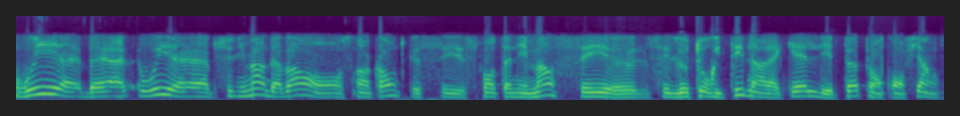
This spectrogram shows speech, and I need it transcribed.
Oui, euh, ben, oui, absolument. D'abord, on se rend compte que c'est spontanément, c'est l'autorité dans laquelle les peuples ont confiance.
